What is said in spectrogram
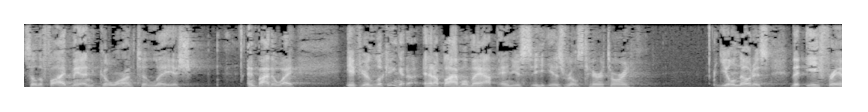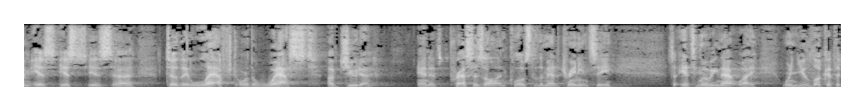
So the five men go on to Laish. And by the way, if you're looking at a, at a Bible map and you see Israel's territory, you'll notice that Ephraim is, is, is uh, to the left or the west of Judah, and it presses on close to the Mediterranean Sea. So it's moving that way. When you look at the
